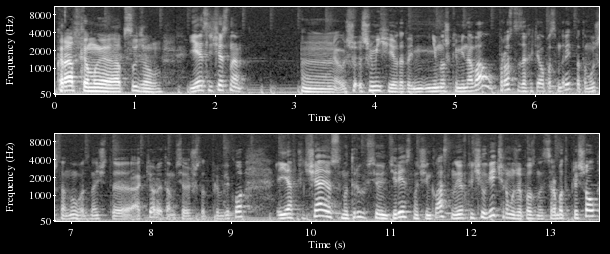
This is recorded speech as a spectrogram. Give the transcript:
кратко мы обсудим. Я, если честно, Шумихи вот это немножко миновал, просто захотел посмотреть, потому что, ну, вот, значит, э, актеры там все что-то привлекло. И я включаю, смотрю, все интересно, очень классно, но я включил вечером уже поздно, с работы пришел,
